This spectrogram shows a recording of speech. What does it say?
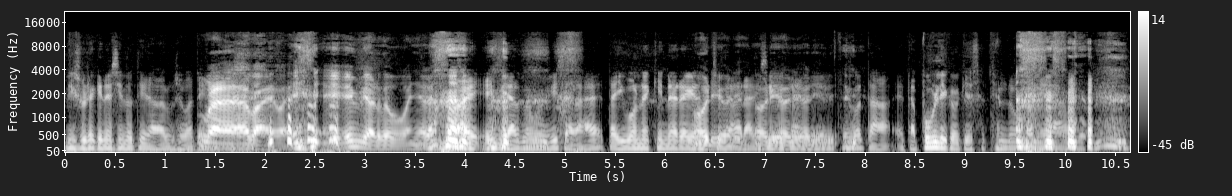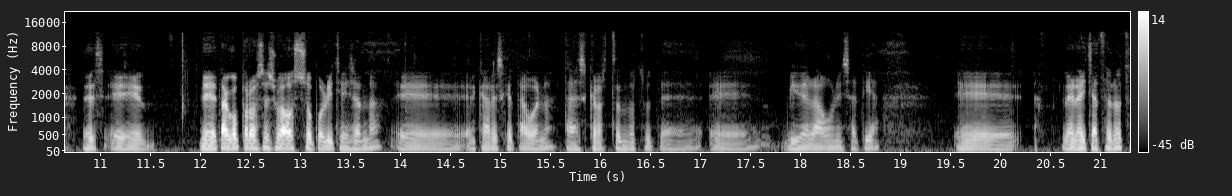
Nik zurekin ezin dut tirada luze bat egin. Bai, bai, bai, egin behar dugu, baina. bai, egin behar dugu egitera, eh? Eta ibonekin ere hori, gara hori, hori, hori. eta, eta publikoki esaten du hori. Ez, e, niretako prozesua oso politxa izan da, e, elkarrizketa buena, eta eskertzen dut zute e, bide lagun izatia. E, lehen aitzatzen dut,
